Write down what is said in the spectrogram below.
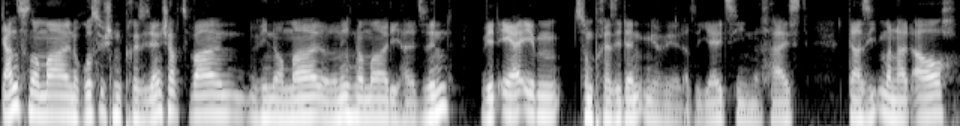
ganz normalen russischen Präsidentschaftswahlen, wie normal oder nicht normal die halt sind, wird er eben zum Präsidenten gewählt, also Jelzin. Das heißt, da sieht man halt auch,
